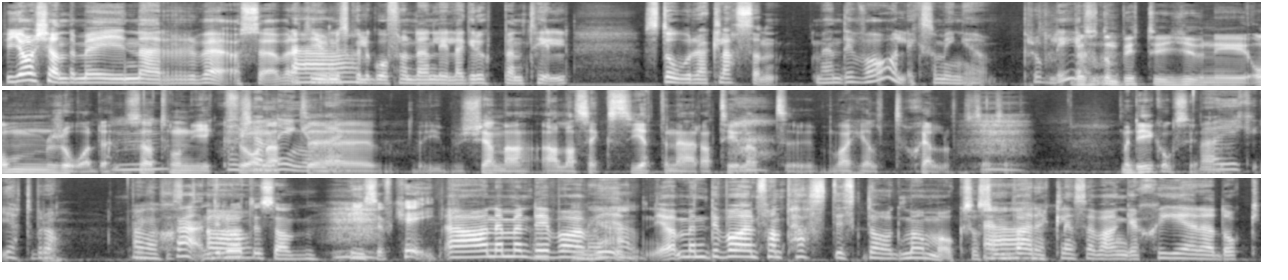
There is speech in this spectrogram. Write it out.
För jag kände mig nervös över att Juni skulle gå från den lilla gruppen till stora klassen. Men det var liksom inga problem. Dessutom bytte ju Juni område så att hon gick Hon från att eh, känna alla sex jättenära till att eh, vara helt själv. Så att säga. Men det gick också Ja, det gick jättebra. Ja, vad skönt. Det Ja. låter som piece of cake. Ja, nej, men det, var, vi, ja, men det var en fantastisk dagmamma också som Ja. verkligen så var engagerad. Och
